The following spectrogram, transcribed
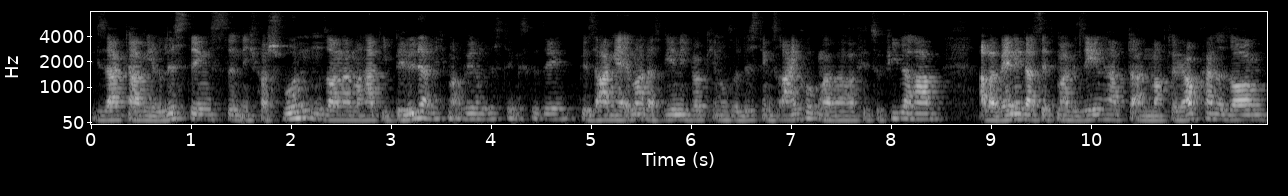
die gesagt haben, ihre Listings sind nicht verschwunden, sondern man hat die Bilder nicht mal auf ihren Listings gesehen. Wir sagen ja immer, dass wir nicht wirklich in unsere Listings reingucken, weil wir einfach viel zu viele haben. Aber wenn ihr das jetzt mal gesehen habt, dann macht euch auch keine Sorgen.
